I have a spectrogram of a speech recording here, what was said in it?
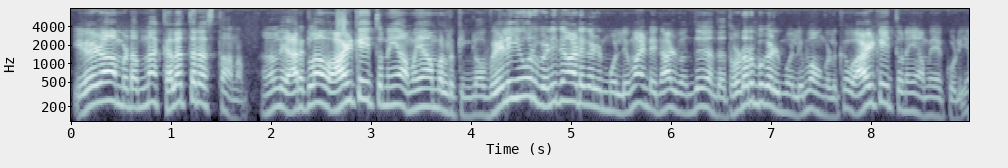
ஏழாம் இடம்னா கலத்தரஸ்தானம். அதனால யாருக்கெல்லாம் வாழ்க்கை துணையும் அமையாமல் இருக்கீங்களோ வெளியூர் வெளிநாடுகள் மூலியமா இன்றைய நாள் வந்து அந்த தொடர்புகள் மூலியமா உங்களுக்கு வாழ்க்கை துணை அமையக்கூடிய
